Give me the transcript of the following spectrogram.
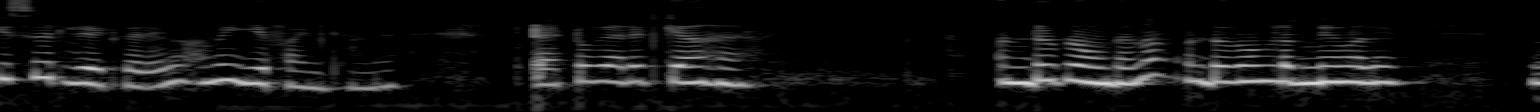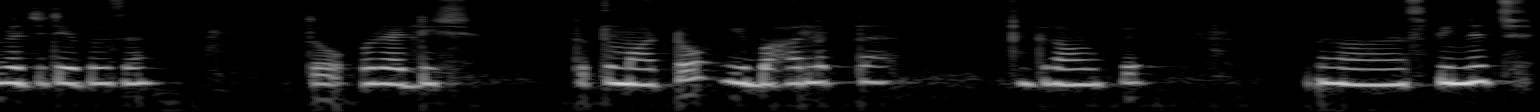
किससे रिलेट करेगा? हमें ये फाइंड करना है। पोटैटो कैरेट क्या है? अंडरग्राउंड है ना? अंडरग्राउंड लगने वाले वेजिटेबल्स हैं। तो रेडिश तो टमाटो ये बाहर लगता है ग्राउंड पे। स्पिनच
